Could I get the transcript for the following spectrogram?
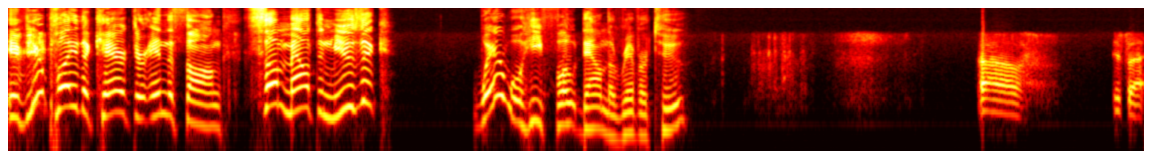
if you play the character in the song Some Mountain Music, where will he float down the river to? uh, it's a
